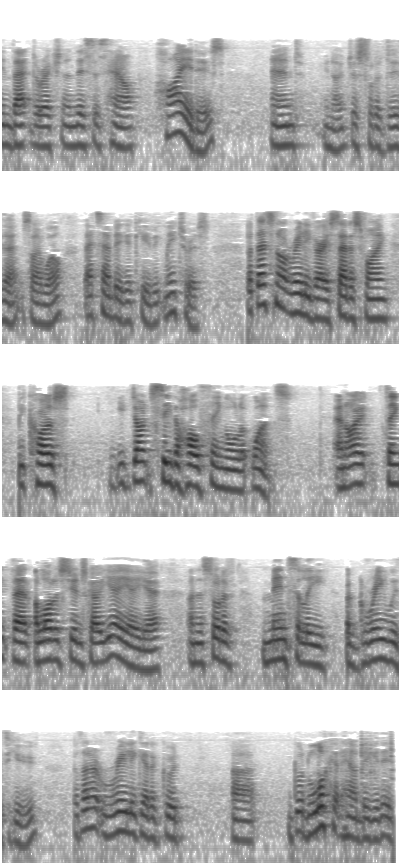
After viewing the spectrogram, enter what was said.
in that direction, and this is how high it is, and you know, just sort of do that and say, well, that's how big a cubic meter is. But that's not really very satisfying because you don't see the whole thing all at once. And I think that a lot of students go, yeah, yeah, yeah, and they sort of mentally agree with you, but they don't really get a good, uh, good look at how big it is.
